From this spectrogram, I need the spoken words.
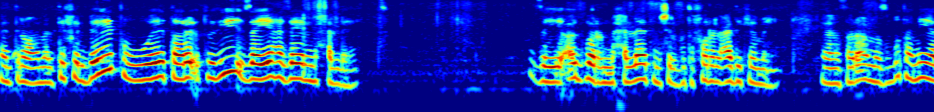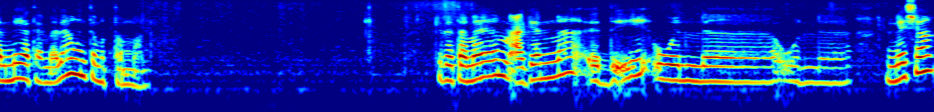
فانت لو عملتيه في البيت وطريقته دي زيها زي المحلات. زي أكبر المحلات مش البوتيفور العادي كمان. يعني طريقة مظبوطة مية المية تعملها وانت مطمنة كده تمام. عجنا الدقيق وال والنشا.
